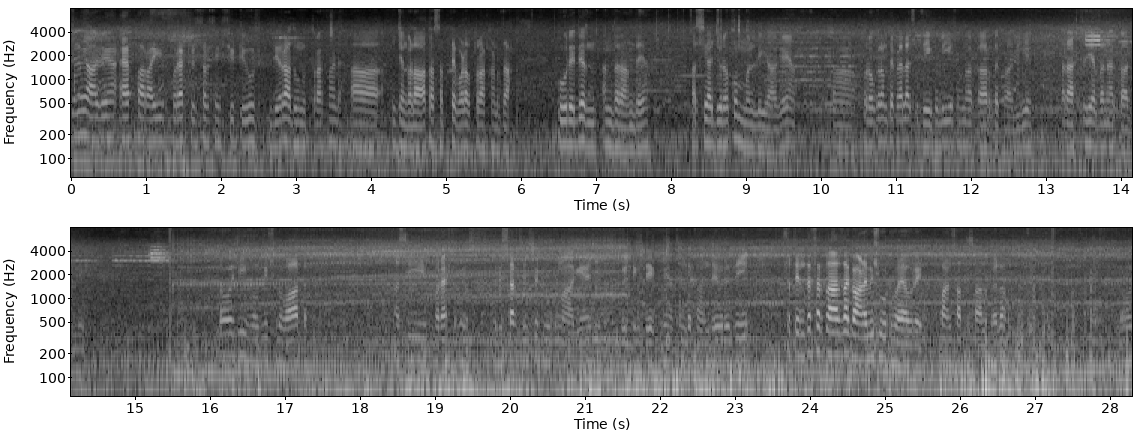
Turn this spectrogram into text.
ਹੁਣ ਆ गए हैं F R I forest research institute Dehradun Uttarakhand ਆ ਜੰਗਲਾਤ ਆ ਸਭ ਤੋਂ ਬੜਾ ਉੱਤਰਾਖੰਡ ਦਾ ਪੂਰੇ ਦੇ ਅੰਦ- ਅੰਦਰ ਆਉਂਦੇ ਆ ਅਸੀਂ ਅੱਜ ਉਰੇ ਘੁੰਮਣ ਲਈ ਆ ਗਏ ਆ ਤਾਂ ਪ੍ਰੋਗਰਾਮ ਤੇ ਪਹਿਲਾਂ ਅਸੀਂ ਦੇਖ ਲਈਏ ਤੁਹਾਨੂੰ ਆਕਾਰ ਦਿਖਾ ਦਈਏ ਰਾਸ਼ਟਰੀ ਵਨ ਅਕਾਦਮੀ ਲੋ ਜੀ ਹੋ ਗਈ ਸ਼ੁਰੂਆਤ ਅਸੀਂ ਫੋਰੈਸਟ ਰਿਸਰਚ ਇੰਸਟੀਟਿਊਟ ਨੂੰ ਆ ਗਏ ਹਾਂ ਜੀ ਬਿਲਡਿੰਗ ਦੇਖ ਰਹੇ ਹਾਂ ਤੁਹਾਨੂੰ ਦਿਖਾਉਂਦੇ ਉਰੇ ਦੀ ਸਤਿੰਦਰ ਸਰਤਾਜ ਦਾ ਗਾਣਾ ਵੀ ਸ਼ੂਟ ਹੋਇਆ ਉਰੇ 5-7 ਸਾਲ ਪਹਿਲਾਂ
